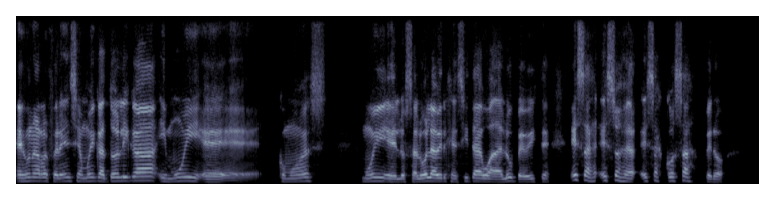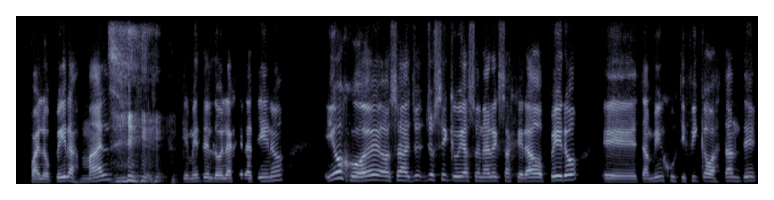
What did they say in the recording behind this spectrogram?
es una referencia muy católica y muy, eh, como es, muy, eh, lo salvó la Virgencita de Guadalupe, ¿viste? Esas, esos, esas cosas, pero paloperas mal, que mete el doblaje latino y ojo, eh, o sea, yo, sé que voy a sonar exagerado, pero eh, también justifica bastante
